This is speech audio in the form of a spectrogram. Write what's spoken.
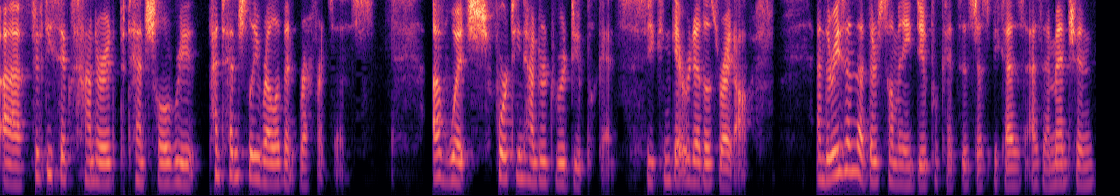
uh, 5,600 potential re potentially relevant references, of which 1,400 were duplicates. So you can get rid of those right off. And the reason that there's so many duplicates is just because, as I mentioned,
